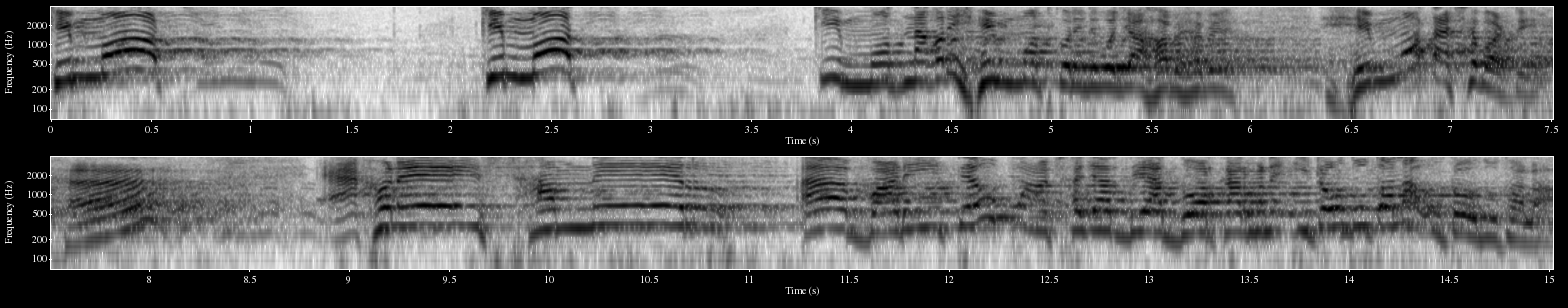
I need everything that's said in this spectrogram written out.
কিম্মত। কিম্মত। কিম্মত না করে হিম্মত করে দেবো যা হবে হবে। হিম্মত আছে বটে হ্যাঁ? এখন এই সামনের বাড়িতেও পাঁচ হাজার দেওয়ার দরকার মানে এটাও দুতলা, ওটাও দুতলা।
